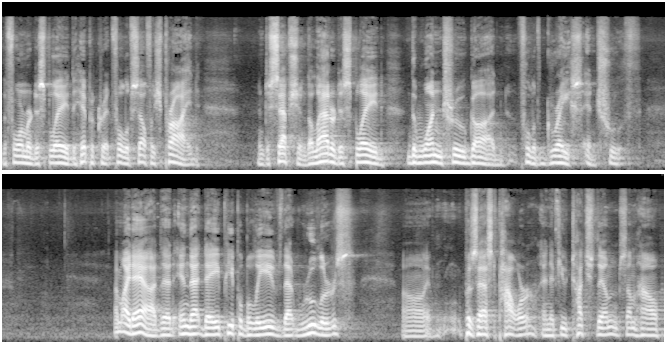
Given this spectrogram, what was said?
The former displayed the hypocrite full of selfish pride and deception. The latter displayed the one true God, full of grace and truth. I might add that in that day, people believed that rulers uh, possessed power, and if you touched them, somehow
